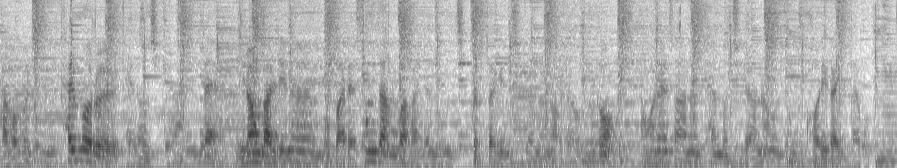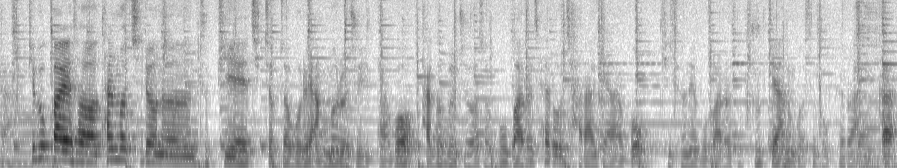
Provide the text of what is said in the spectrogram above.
작업을 통해 탈모를 개선시키려 하는데 이런 관리는 모발의 성장과 관련된 직접적인 치료는 어려우므로 병원에서 하는 탈모 치료와는 어느 정도 거리가 있다고 봅니다. 피부과에서 탈모 치료는 두피에 직접적으로 약물을 주입하고 자극을 주어서 모발을 새로 자라게 하고 기존의 모발을 더 굵게 하는 것을 목표로 하니까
